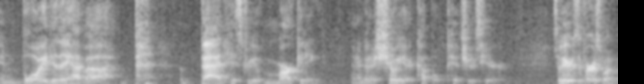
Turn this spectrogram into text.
and boy do they have a, a bad history of marketing. And I'm going to show you a couple pictures here. So here's the first one.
